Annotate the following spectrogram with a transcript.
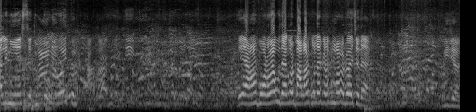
বাঙালি নিয়ে এসছে দুটো। ওই তো। এ আমার বড় বাবু দেখ ওর বাবার কোলে কীরকম ভাবে রয়েছে দেখ। বিজয়।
